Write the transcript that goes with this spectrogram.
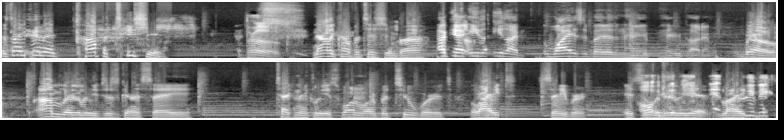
It's not even a competition. Bro, Not a competition, bro. Okay, Eli, Eli, why is it better than Harry Harry Potter? Bro, I'm literally just gonna say, technically it's one word, but two words. Lightsaber. It's Oh, literally it. that Like, literally makes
